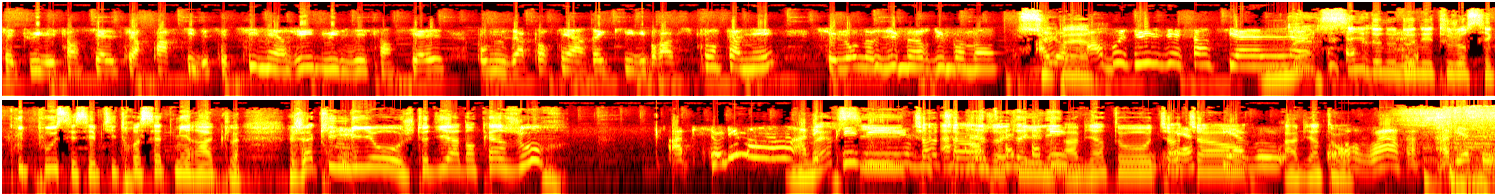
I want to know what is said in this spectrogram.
cette huile essentielle faire partie de cette synergie d'huiles essentielles pour nous apporter un rééquilibrage spontané selon nos humeurs du moment. Super. Alors, à vos huiles essentielles. Merci de nous donner toujours ces coups de pouce et ces petites recettes miracles. Jacqueline Billot, je te dis à dans 15 jours. Absolument, avec Merci. plaisir. Ciao, ciao. Jacqueline. À bientôt. Ciao, Merci ciao. à vous. À bientôt. Au revoir. À bientôt.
